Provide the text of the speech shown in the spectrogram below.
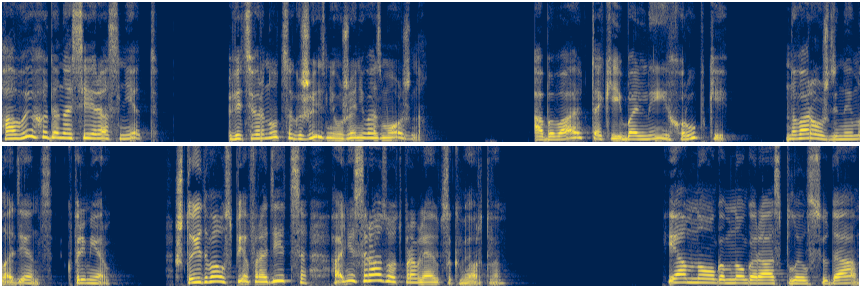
А выхода на сей раз нет, ведь вернуться к жизни уже невозможно. А бывают такие больные и хрупкие, новорожденные младенцы, к примеру, что, едва успев родиться, они сразу отправляются к мертвым. Я много-много раз плыл сюда,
